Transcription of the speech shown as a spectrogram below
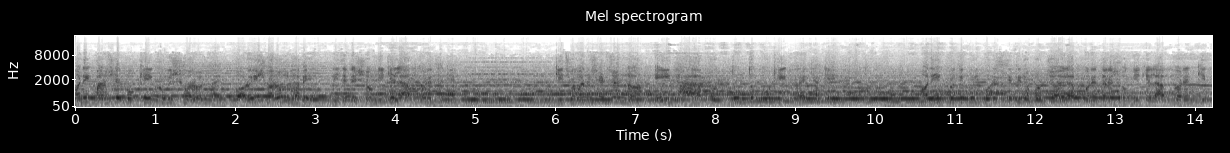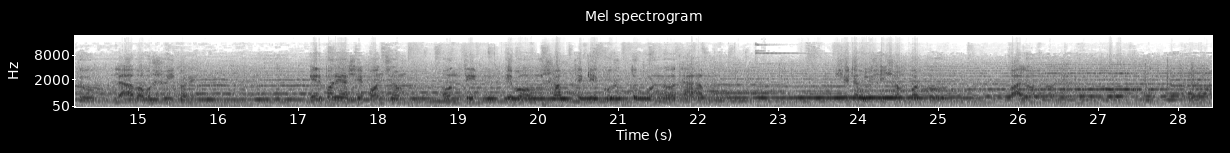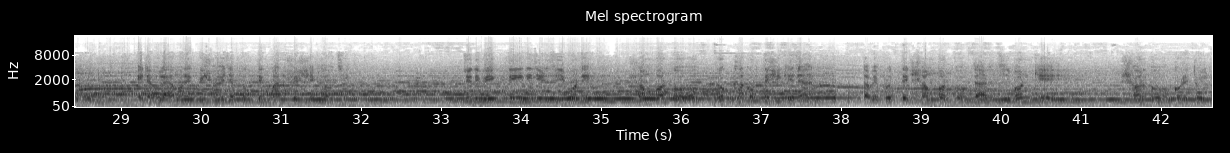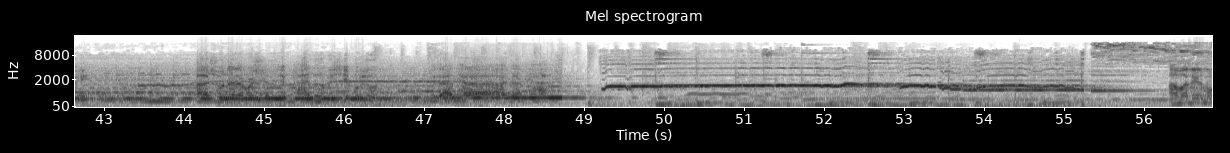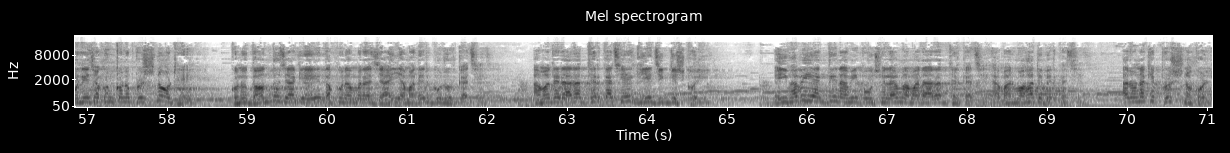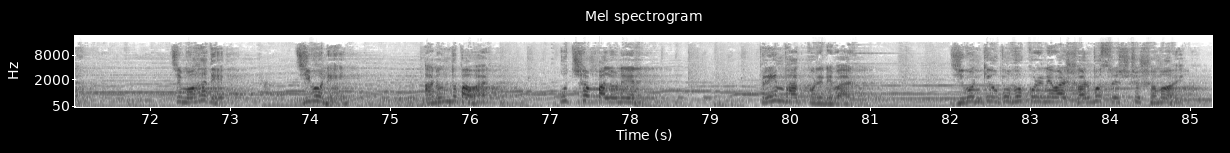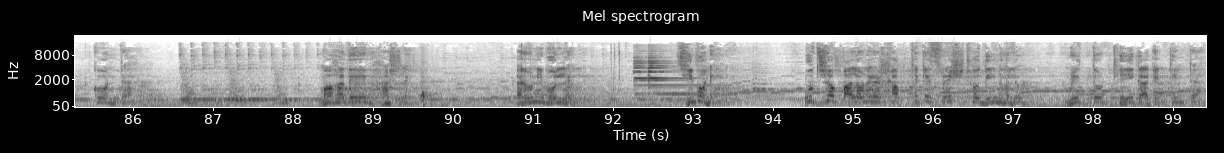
অনেক মানুষের পক্ষেই খুবই সরল হয়। বড়ই সরলভাবে নিজেদের সঙ্গীকে লাভ করে থাকে। কিছু মানুষের জন্য এই ধাপ অত্যন্ত কঠিন হয়ে থাকে। অনেক প্রতিকূল পরিস্থিতির উপর জয়লাভ করে তারা সঙ্গীকে লাভ করেন, কিন্তু লাভ অবশ্যই করে। এরপরে আসে পঞ্চম, অন্তিম এবং সব থেকে গুরুত্বপূর্ণ ধাপ। সেটা হলো সেই সম্পর্ক পালন করা। এটা হলো এমন এক বিষয় যা প্রত্যেক মানুষের শেখা উচিত। যদি ব্যক্তি নিজের জীবনে সম্পর্ক রক্ষা করতে শিখে যান, তবে প্রত্যেক সম্পর্ক তার জীবনকে স্বর্গ করে তুলবে। আসুন আর আমার সাথে ভালোবেসে বলুন, রাধা রাধা। আমাদের মনে যখন কোনো প্রশ্ন ওঠে কোনো দ্বন্দ্ব জাগে, তখন আমরা যাই আমাদের গুরুর কাছে। আমাদের আরাধ্যের কাছে গিয়ে জিজ্ঞেস করি, এইভাবেই একদিন আমি পৌঁছলাম আমার আরাধ্যের কাছে, আমার মহাদেবের কাছে? আর ওনাকে প্রশ্ন করলাম, যে মহাদেব, জীবনে আনন্দ পাওয়ার, উৎসব পালনের প্রেম ভাগ করে নেবার, জীবনকে উপভোগ করে নেওয়ার সর্বশ্রেষ্ঠ সময় কোনটা? মহাদেব হাসলেন। আর উনি বললেন, জীবনে উৎসব পালনের সব থেকে শ্রেষ্ঠ দিন হল মৃত্যুর ঠিক আগের দিনটা।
